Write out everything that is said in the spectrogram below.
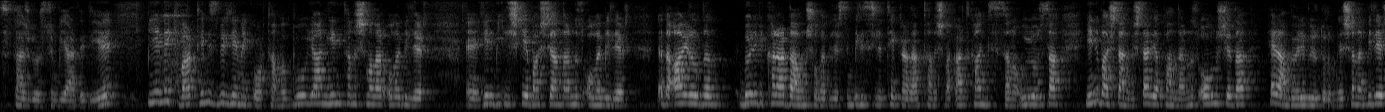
staj görsün bir yerde diye. Bir yemek var. Temiz bir yemek ortamı. Bu yani yeni tanışmalar olabilir. Ee, yeni bir ilişkiye başlayanlarınız olabilir. Ya da ayrıldın böyle bir karar da almış olabilirsin. Birisiyle tekrardan tanışmak artık hangisi sana uyuyorsa yeni başlangıçlar yapanlarınız olmuş ya da her an böyle bir durum yaşanabilir.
